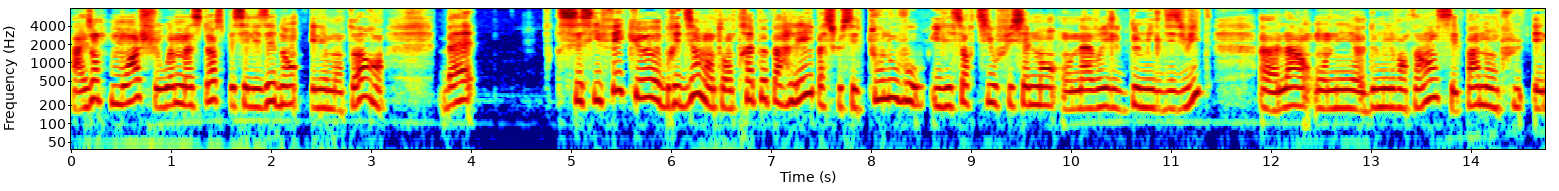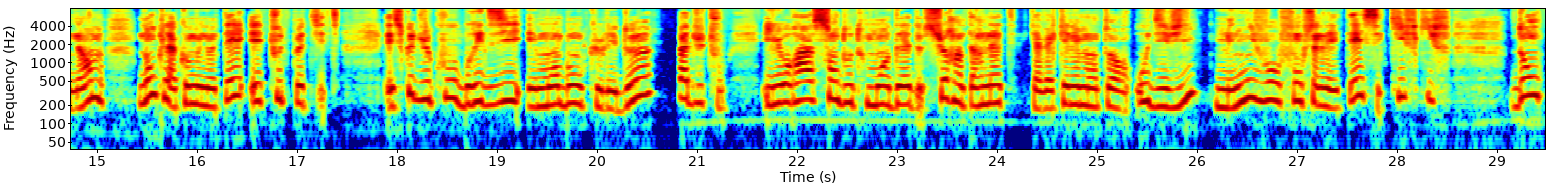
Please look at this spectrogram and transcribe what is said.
Par exemple, moi, je suis webmaster spécialisé dans Elementor. Ben, c'est ce qui fait que Bridzi, on entend très peu parler parce que c'est tout nouveau. Il est sorti officiellement en avril 2018. Euh, là, on est 2021, euh, c'est pas non plus énorme. Donc la communauté est toute petite. Est-ce que du coup Bridzi est moins bon que les deux? Pas du tout. Il y aura sans doute moins d'aide sur internet qu'avec Elementor ou Divi, mais niveau fonctionnalité, c'est kiff kiff. Donc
